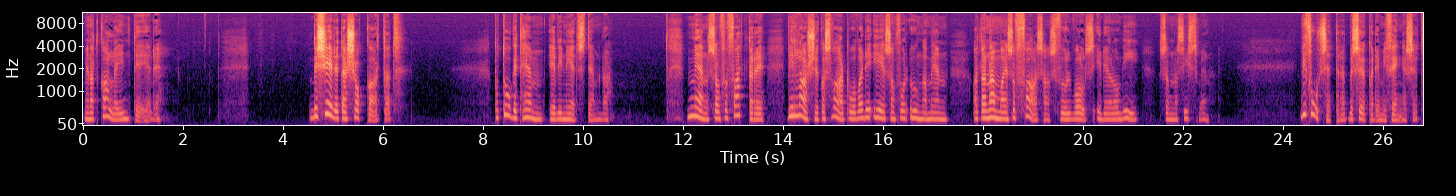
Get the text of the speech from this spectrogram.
men att Kalle inte är det. Beskedet är chockartat. På tåget hem är vi nedstämda. Men som författare vill Lars söka svar på vad det är som får unga män att anamma en så fasansfull våldsideologi som nazismen. Vi fortsätter att besöka dem i fängelset.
